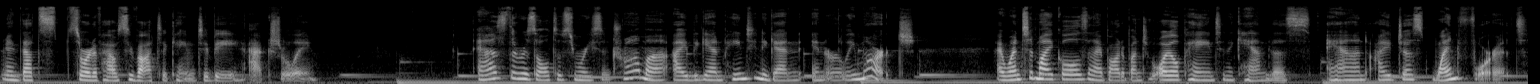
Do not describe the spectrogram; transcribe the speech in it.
And that's sort of how Suvata came to be, actually. As the result of some recent trauma, I began painting again in early March. I went to Michael's and I bought a bunch of oil paint and a canvas, and I just went for it.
